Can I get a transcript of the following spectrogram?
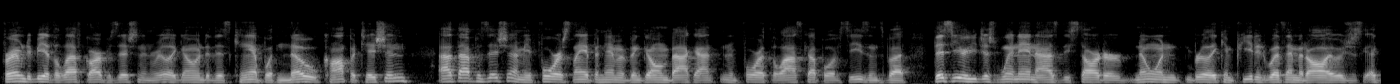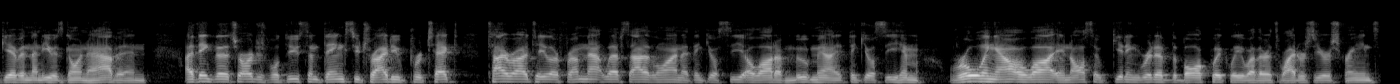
for him to be at the left guard position and really go into this camp with no competition at that position. I mean, Forrest Lamp and him have been going back and forth the last couple of seasons, but this year he just went in as the starter. No one really competed with him at all. It was just a given that he was going to have it. And I think the Chargers will do some things to try to protect Tyrod Taylor from that left side of the line. I think you'll see a lot of movement. I think you'll see him rolling out a lot and also getting rid of the ball quickly, whether it's wide receiver screens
